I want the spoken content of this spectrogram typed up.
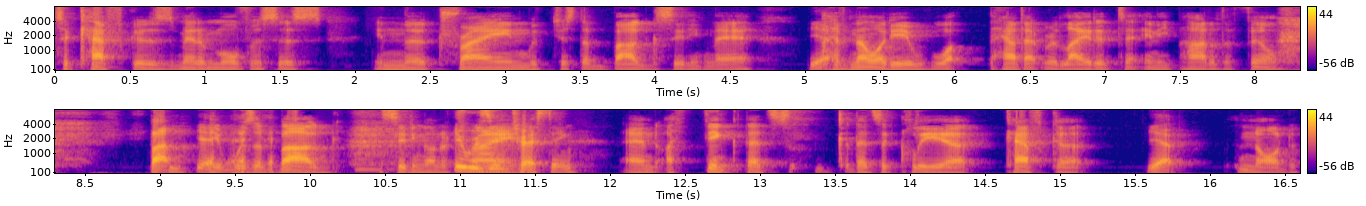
to Kafka's Metamorphosis in the train with just a bug sitting there. Yeah. I have no idea what how that related to any part of the film, but Yeah. it was a bug sitting on a train. it was interesting and I think that's that's a clear Kafka yeah nod.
